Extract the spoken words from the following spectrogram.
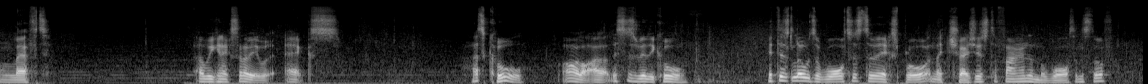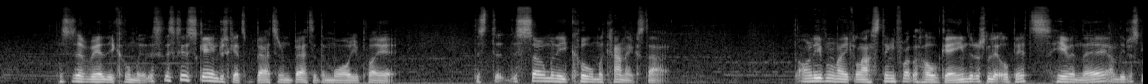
on left. Oh, we can accelerate with X. That's cool. Oh, uh, this is really cool. If there's loads of waters to explore and like treasures to find in the water and stuff, this is a really cool. This, this this game just gets better and better the more you play it. There's there's so many cool mechanics that aren't even like lasting throughout the whole game. They're just little bits here and there, and they just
